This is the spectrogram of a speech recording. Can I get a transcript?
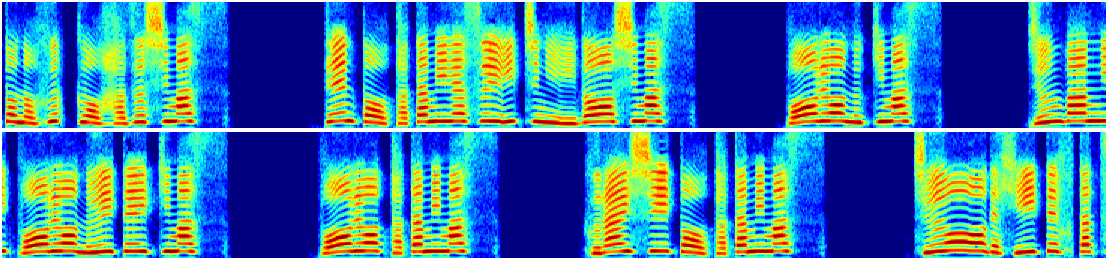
ートのフックを外します。テントを畳みやすい位置に移動します。ポールを抜きます。順番にポールを抜いていきます。ポールを畳みます。フライシートを畳みます。中央で引いて二つ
